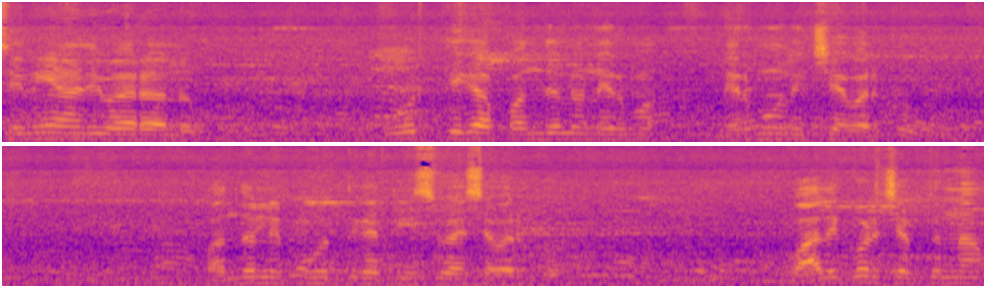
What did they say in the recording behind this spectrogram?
శని ఆదివారాలు పూర్తిగా పందులు నిర్మూ నిర్మూలించే వరకు పందుల్ని పూర్తిగా తీసివేసే వరకు వాళ్ళకి కూడా చెప్తున్నాం.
